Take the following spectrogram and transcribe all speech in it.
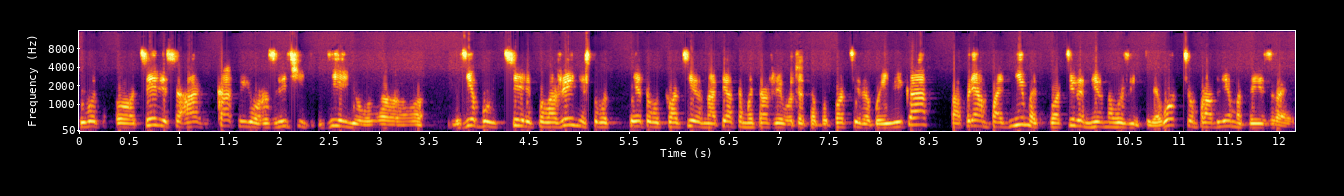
И вот э, целится, а как ее различить, где ее, э, где будет целеположение, что вот эта вот квартира на пятом этаже, вот эта вот квартира боевика, а прямо под ним это квартира мирного жителя. Вот в чем проблема для Израиля.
